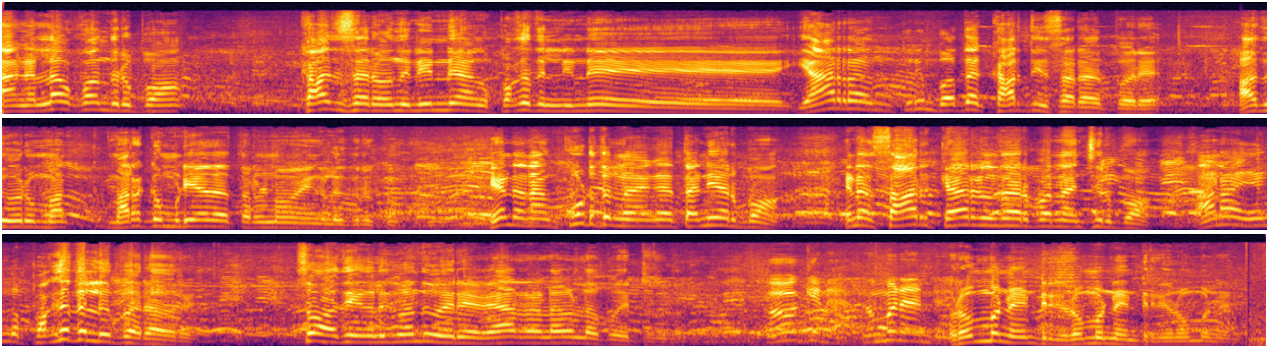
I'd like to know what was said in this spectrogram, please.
நாங்கள் எல்லாம் உட்காந்துருப்போம் காது சார் வந்து நின்று அங்கே பக்கத்தில் நின்று யாரா திரும்பி பார்த்தா கார்த்திக் சாராக இருப்பார். அது ஒரு மறக் மறக்க முடியாத தருணம் எங்களுக்கு இருக்கும். ஏன்னா நாங்கள் கூட்டத்தில் நாங்கள் தனியாக இருப்போம். ஏன்னா சார் கேரளில் தான் இருப்பார்னு நினச்சிருப்போம். ஆனால் எங்கள் பக்கத்தில் இருப்பார் அவர். ஸோ அது எங்களுக்கு வந்து ஒரு வேறு லெவலில் போயிட்டுருக்கு ரொம்ப நன்றி. ரொம்ப நன்றி ரொம்ப நன்றி ரொம்ப நன்றி.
